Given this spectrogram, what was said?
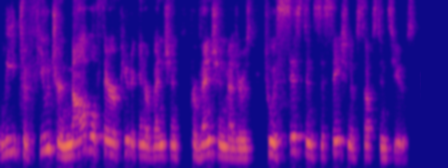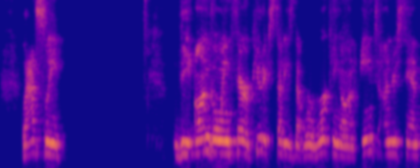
lead to future novel therapeutic intervention prevention measures to assist in cessation of substance use. Lastly, the ongoing therapeutic studies that we're working on aim to understand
